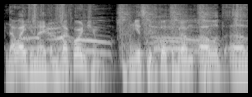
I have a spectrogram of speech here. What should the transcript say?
Давайте на этом закончим. Если кто-то прям а, вот... а,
